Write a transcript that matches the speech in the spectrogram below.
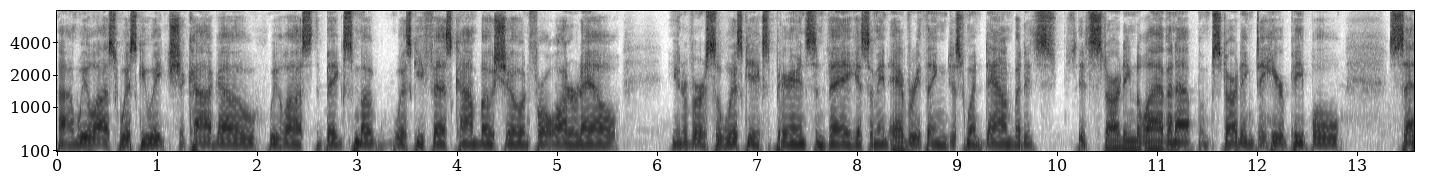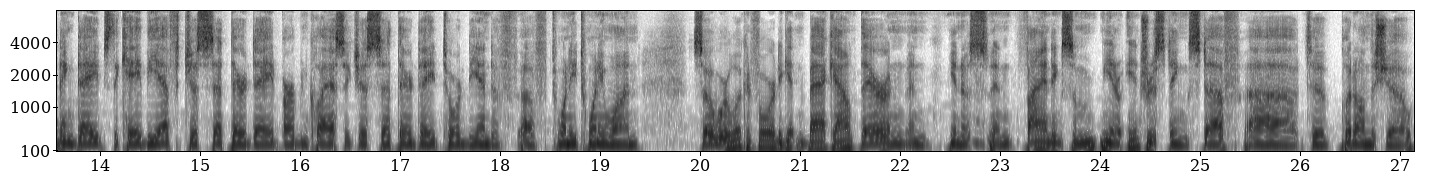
Uh, we lost Whiskey Week Chicago. We lost the Big Smoke Whiskey Fest combo show in Fort Lauderdale. Universal Whiskey Experience in Vegas. I mean, everything just went down, but it's it's starting to liven up. I'm starting to hear people setting dates. The KBF just set their date. Bourbon Classic just set their date toward the end of, of 2021. So we're looking forward to getting back out there and, and you know and finding some you know interesting stuff uh, to put on the show.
